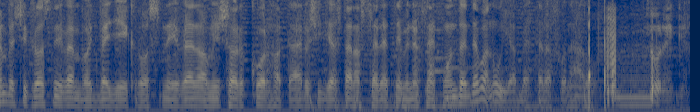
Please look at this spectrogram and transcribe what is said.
nem veszik rossz néven, vagy vegyék rossz néven, a műsor korhatáros, így aztán azt szeretném önöknek mondani, de van újabb betelefonáló. Jó reggelt!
